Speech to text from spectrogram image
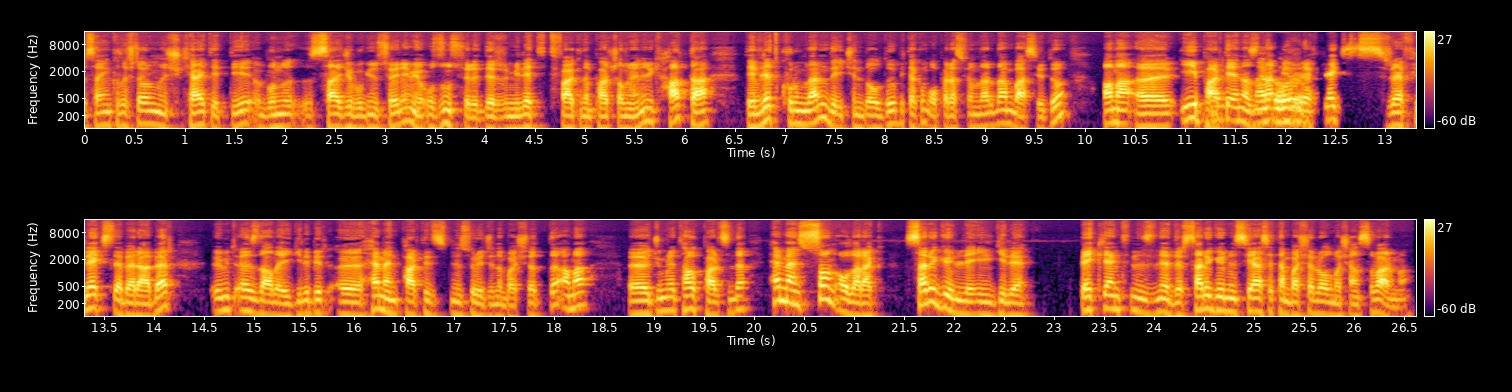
e, Sayın Kılıçdaroğlu'nun şikayet ettiği, bunu sadece bugün söylemiyor, uzun süredir Millet İttifakı'nı parçalamaya yönelik hatta devlet kurumlarının da içinde olduğu bir takım operasyonlardan bahsediyor. Ama e, İyi Parti en azından bir refleks refleksle beraber Ümit Özdağ'la ilgili bir e, hemen parti disiplini sürecini başlattı. Ama e, Cumhuriyet Halk Partisi'nde hemen son olarak Sarıgül'le ilgili beklentiniz nedir? Sarıgül'ün siyaseten başarılı olma şansı var mı?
